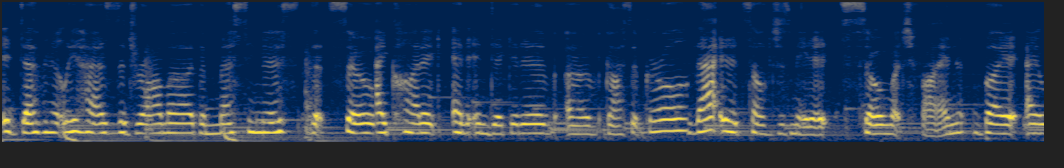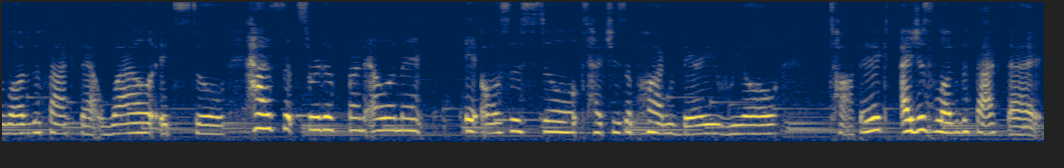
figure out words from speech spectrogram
it definitely has the drama, the messiness that's so iconic and indicative of Gossip Girl. That in itself just made it so much fun, but I love the fact that while it still has that sort of fun element, it also still touches upon very real topics. I just love the fact that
